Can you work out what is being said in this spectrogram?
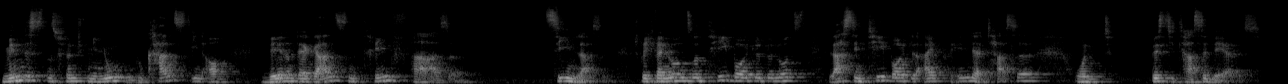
Mindestens fünf Minuten. Du kannst ihn auch während der ganzen Trinkphase ziehen lassen. Sprich, wenn du unseren Teebeutel benutzt, lass den Teebeutel einfach in der Tasse und bis die Tasse leer ist.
